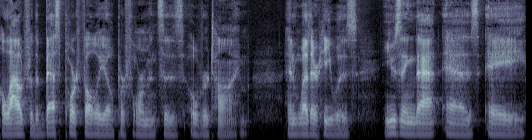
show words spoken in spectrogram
allowed for the best portfolio performances over time. And whether he was using that as a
